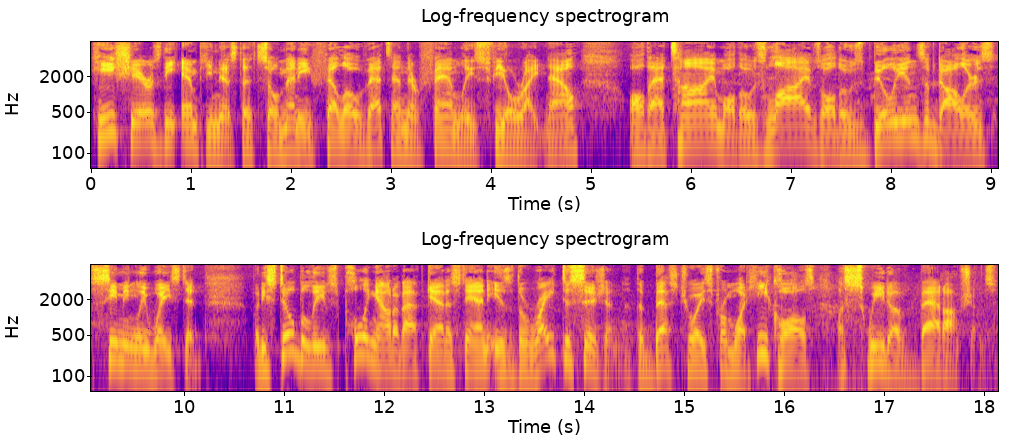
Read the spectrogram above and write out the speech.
he shares the emptiness that so many fellow vets and their families feel right now. All that time, all those lives, all those billions of dollars seemingly wasted. But he still believes pulling out of Afghanistan is the right decision, the best choice from what he calls a suite of bad options.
